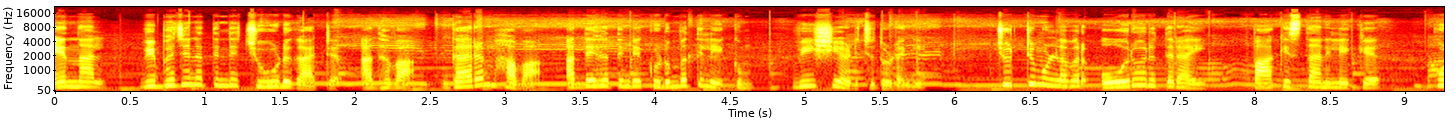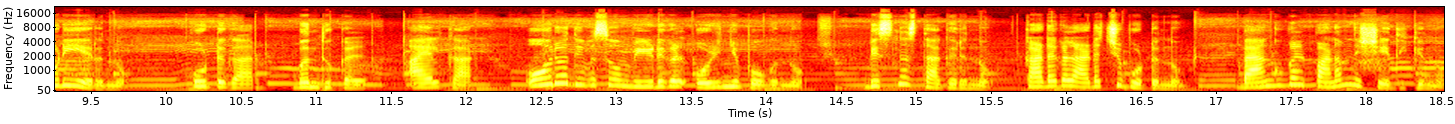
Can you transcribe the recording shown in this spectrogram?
എന്നാൽ വിഭജനത്തിന്റെ ചൂടുകാറ്റ് അഥവാ ഗരം ഹവ അദ്ദേഹത്തിന്റെ കുടുംബത്തിലേക്കും വീശിയടിച്ചു തുടങ്ങി. ചുറ്റുമുള്ളവർ ഓരോരുത്തരായി പാകിസ്ഥാനിലേക്ക് കുടിയേറുന്നു. കൂട്ടുകാർ ബന്ധുക്കൾ അയൽക്കാർ ഓരോ ദിവസവും വീടുകൾ ഒഴിഞ്ഞു പോകുന്നു. ബിസിനസ് തകരുന്നു. കടകൾ അടച്ചുപൂട്ടുന്നു. ബാങ്കുകൾ പണം നിഷേധിക്കുന്നു.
